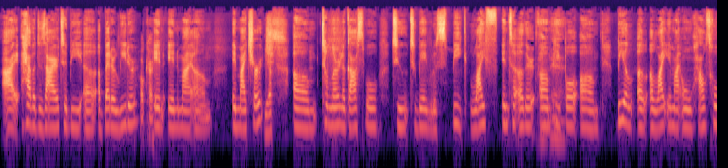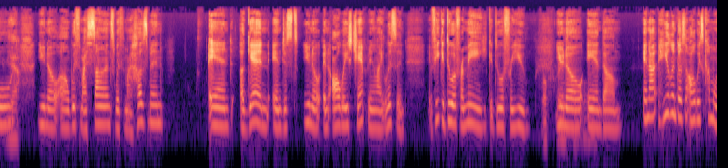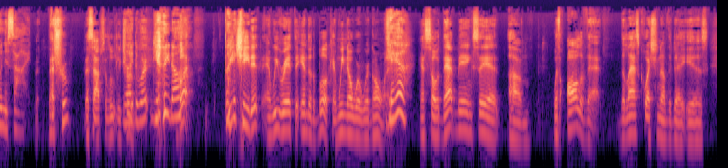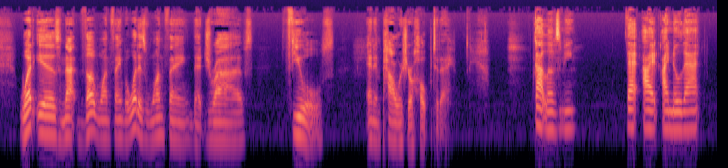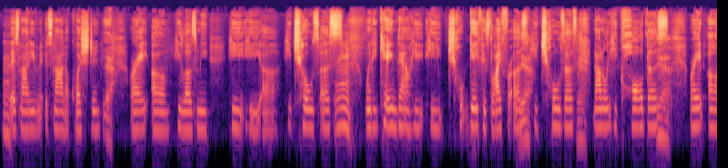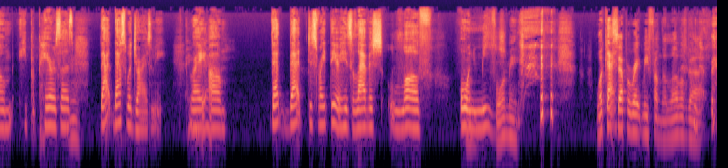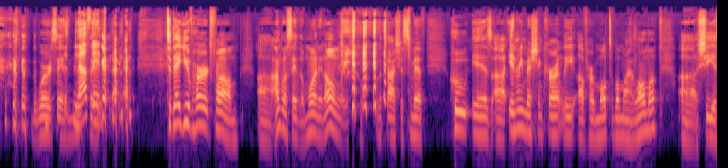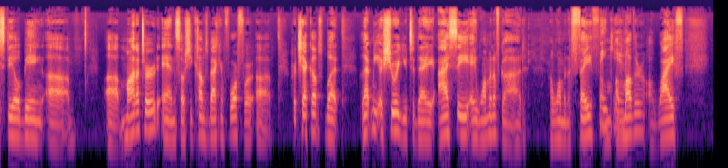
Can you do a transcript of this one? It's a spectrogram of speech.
i have a desire to be a, a better leader Okay. in in my um in my church Yes. um to learn the gospel to to be able to speak life into other um people um be a, a, a light in my own household Yeah. you know uh, with my sons with my husband and again and just you know and always champion like listen if he could do it for me he could do it for you you know and um and I, healing doesn't always come on this side That's true. That's absolutely you true. like the work you know But we cheated and we read the end of the book and we know where we're going. yeah And so that being said, um, with all of that, the last question of the day is what is not the one thing, but what is one thing that drives, fuels, and empowers your hope today? god loves me that i i know that it's not even it's not a question Mm. Yeah. right um he loves me he he uh he chose us when he came down he he cho- gave his life for us Yeah. he chose us not only he called us Yes. right um he prepares us that that's what drives me right um that that just right there his lavish love on me For me. What can That- separate me from the love of God? the word says nothing. Nothing. Today you've heard from, uh, I'm going to say the one and only Latasha Smith, who is uh, in remission currently of her multiple myeloma. Uh, she is still being uh, uh, monitored, and so she comes back and forth for uh, her checkups. But let me assure you today, I see a woman of God, a woman of faith, a, a mother, a wife,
